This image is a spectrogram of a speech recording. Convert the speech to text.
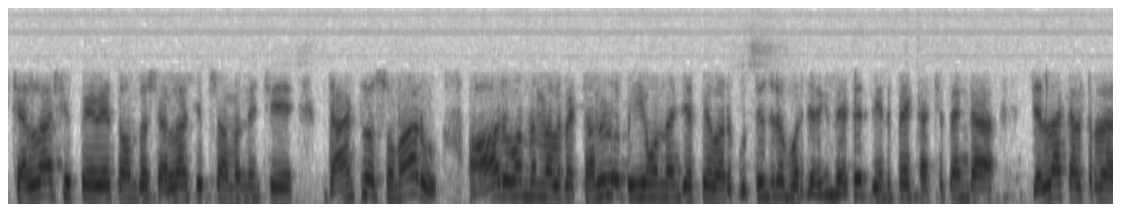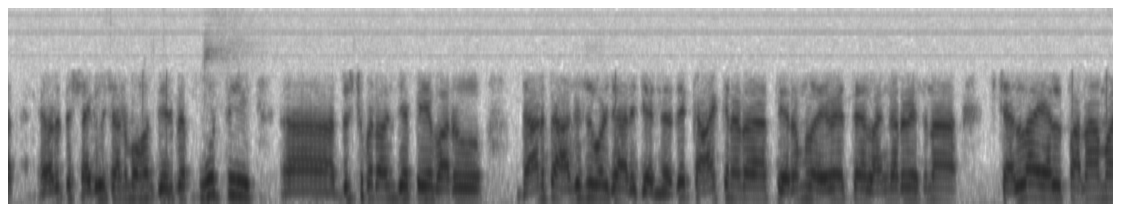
స్టెల్లా షిప్ ఏవైతే ఉందో స్టెల్లా షిప్ సంబంధించి దాంట్లో సుమారు ఆరు వందల నలభై టన్నుల బియ్యం ఉందని చెప్పి వారు గుర్తించడం కూడా జరిగింది. అయితే దీనిపై ఖచ్చితంగా జిల్లా కలెక్టర్ ఎవరైతే షగిల్ షణ్మోహన్ దీనిపై పూర్తి దృష్టి పెట్టాలని చెప్పి వారు దానిపై ఆదేశాలు కూడా జారీ చేయండి. అయితే కాకినాడ తీరంలో ఏవైతే లంగర్ వేసిన స్టెల్లా ఎల్ పనామా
